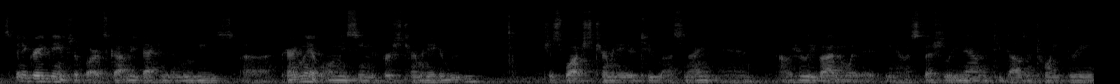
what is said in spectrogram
it's been a great game so far. It's got me back into the movies. Uh, apparently, I've only seen the first Terminator movie. Just watched Terminator 2 last night, and I was really vibing with it. You know, especially now in 2023,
